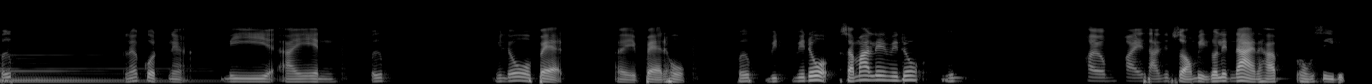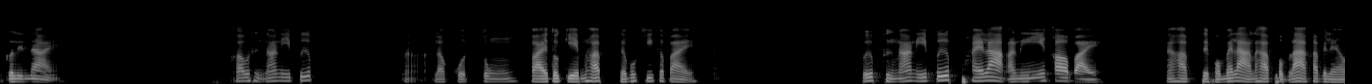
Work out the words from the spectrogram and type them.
ปุ๊บแล้วกดเนี่ย B I N ปุ๊บ Windows 8ไอ้86ปุ๊บวิดีโอสามารถเล่นวิดีโอใครใคร32บิตก็เล่นได้นะครับ64บิตก็เล่นได้ เข้ามาถึงหน้านี้ปุ๊บเรากดตรงไฟล์ตัวเกมนะครับเดี๋ยวพวกคลิกเข้าไปปุ๊บถึงหน้านี้ปุ๊บให้ลากอันนี้เข้าไปนะครับ แต่ผมไม่ลากนะครับ ผมลากเข้าไปแล้ว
